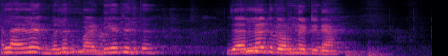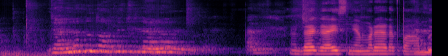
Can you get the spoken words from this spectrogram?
അല്ല അയാളെ വല്ല വടിയായിട്ട് എടുത്ത് ജനലായിട്ട് തുറന്നിട്ടിനാ ജനലൊന്നും തുറന്നിട്ടില്ലല്ലോ അതാ ഗായ്സ് നമ്മുടെ അവിടെ പാമ്പ്.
